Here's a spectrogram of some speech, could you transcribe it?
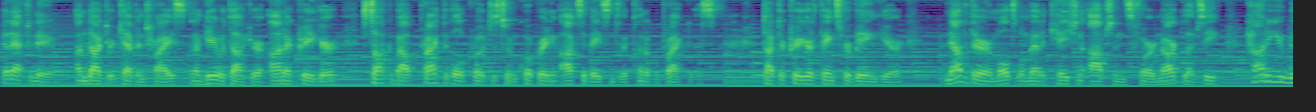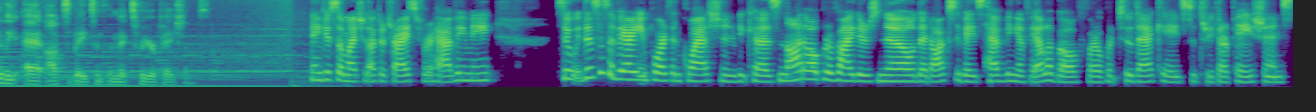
Good afternoon. I'm Dr. Kevin Trice, and I'm here with Dr. Ana Krieger to talk about practical approaches to incorporating oxybates into the clinical practice. Dr. Krieger, thanks for being here. Now that there are multiple medication options for narcolepsy, how do you really add oxybates into the mix for your patients? Thank you so much, Dr. Trice, for having me. So, this is a very important question because not all providers know that oxybates have been available for over two decades to treat our patients.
